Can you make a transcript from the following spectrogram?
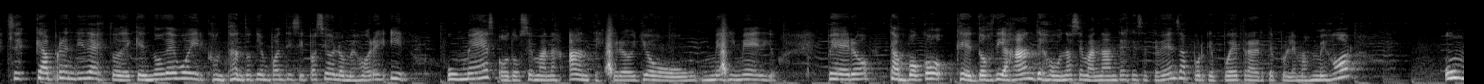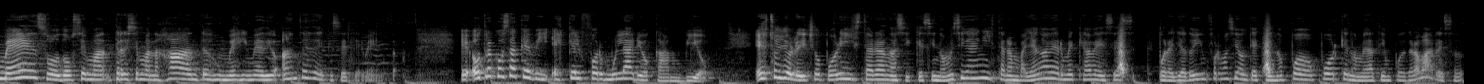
Entonces, ¿qué aprendí de esto? De que no debo ir con tanto tiempo anticipación, lo mejor es ir un mes o dos semanas antes, creo yo, un mes y medio. Pero tampoco que dos días antes o una semana antes que se te venza porque puede traerte problemas. Mejor un mes o dos tres semanas antes, un mes y medio antes de que se te venza. Eh, otra cosa que vi es que el formulario cambió. Esto yo lo he dicho por Instagram, así que si no me siguen en Instagram, vayan a verme que a veces por allá doy información que aquí no puedo porque no me da tiempo de grabar. Eso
